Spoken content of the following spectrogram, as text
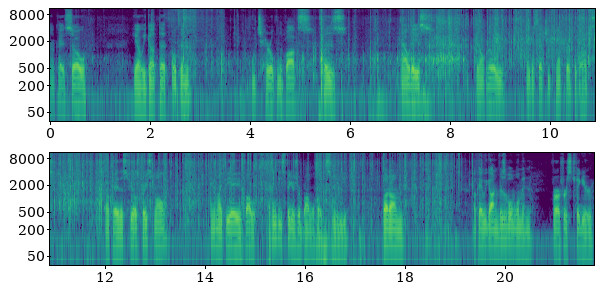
Okay, so, yeah, we got that open. We tear open the box, because nowadays, they don't really make it so that you can't break the box. Okay, this feels pretty small think it might be a bobble. I think these figures are bobbleheads, maybe. But, um, okay, we got Invisible Woman for our first figure.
